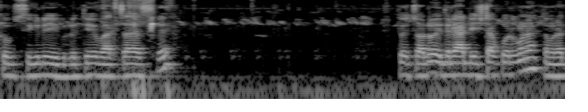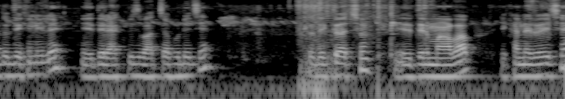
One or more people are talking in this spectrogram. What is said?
খুব শীঘ্রই এগুলোতেও বাচ্চা আসবে। তো চলো, এদের আর ডিস্টার্ব করব না, তোমরা তো দেখে নিলে, এদের এক পিস বাচ্চা ফুটেছে। তো দেখতে পাচ্ছ, এদের মা বাপ এখানে রয়েছে।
